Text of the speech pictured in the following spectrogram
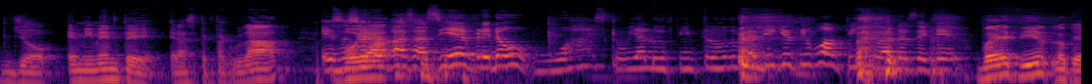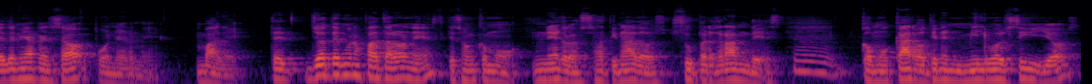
Yo, en mi mente, era espectacular. Eso Voy solo a- pasa siempre, ¿no? Guau, es que voy a lucir, todo el mundo me que estoy guapísima, no sé qué. Voy a decir lo que yo tenía pensado ponerme. Vale, te- yo tengo unos pantalones que son como negros, satinados, súper grandes, Mm. como cargo, tienen mil bolsillos.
